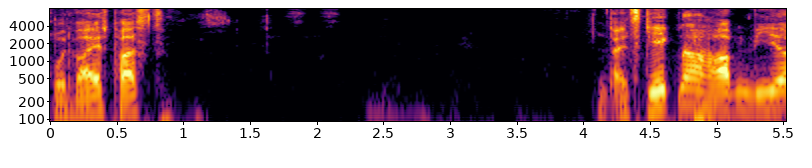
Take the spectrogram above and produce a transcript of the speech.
Rot-Weiß passt. Und als Gegner haben wir,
